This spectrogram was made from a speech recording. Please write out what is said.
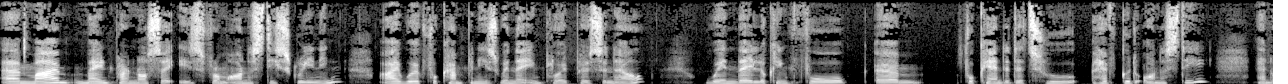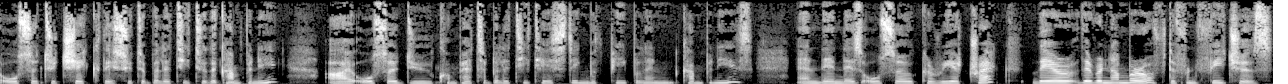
Um, my main parnosa is from honesty screening. I work for companies when they employ personnel, when they're looking for um, for candidates who have good honesty and also to check their suitability to the company. I also do compatibility testing with people and companies. And then there's also career track. There, there are a number of different features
